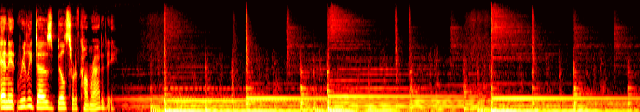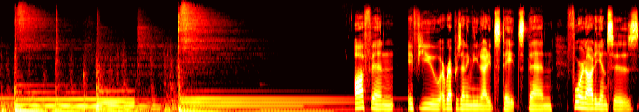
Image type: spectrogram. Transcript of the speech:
And it really does build sort of camaraderie. Often if you are representing the United States, then foreign audiences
